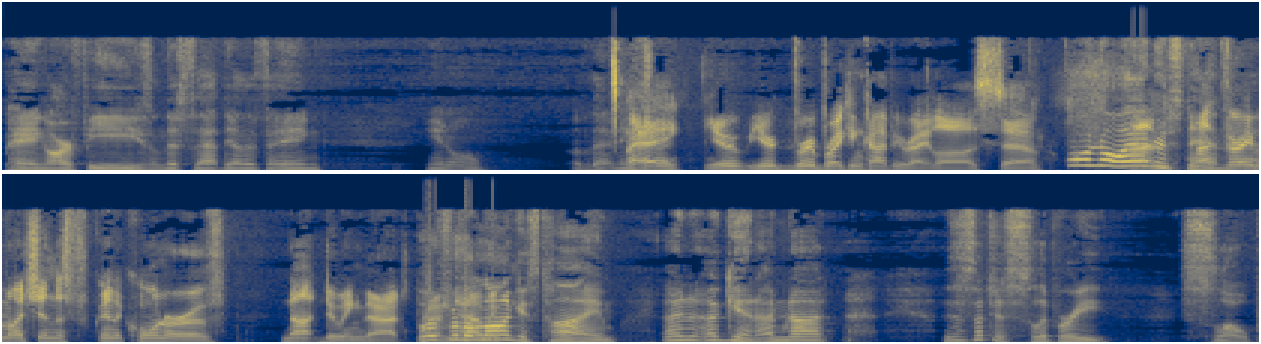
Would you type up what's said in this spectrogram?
paying our fees and this that the other thing. You know, of that nature. Hey, you're you're we're breaking copyright laws, so oh no, I I'm- understand. I'm, very that. much in the in the corner of not doing that. But and for the having- longest time, and again, I'm not. This is such a slippery slope,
